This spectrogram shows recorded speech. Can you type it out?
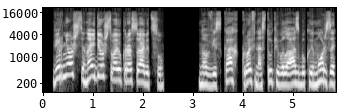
— «вернешься, найдешь свою красавицу». Но в висках кровь настукивала азбукой Морзе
